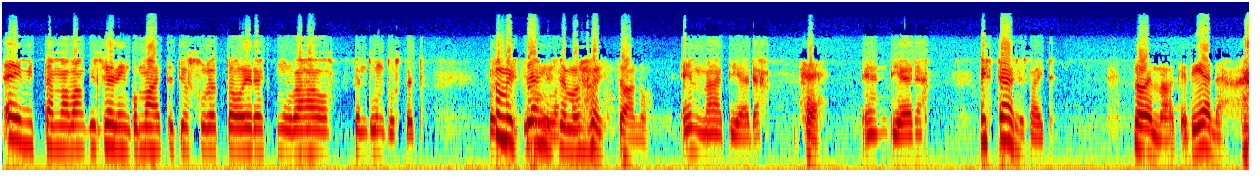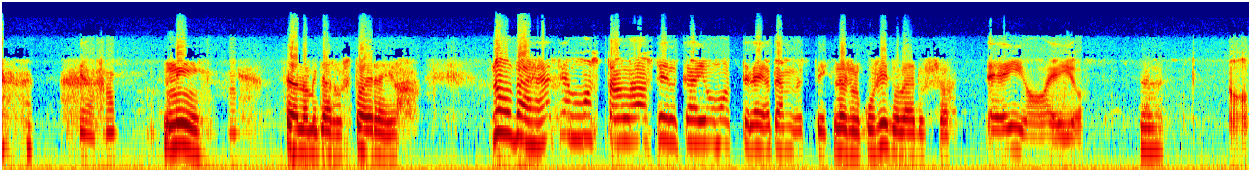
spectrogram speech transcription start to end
Ei mitään, mä vaan kyselin, kun mä ajattelin, että jos sulle on oireet, kun mulla vähän on sen tuntusta, että... No mistä nyt semmoinen olisit saanut? En mä tiedä, Se. en tiedä. Mistä sä sait? No en mä oikein tiedä. Jaha. niin. Se on no mitä susta oire jo. No vähän semmoista alaa selkää jomottelee ja tämmöistä. No sul kusitulehdussa. Ei oo, ei oo. Mm. Joo.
